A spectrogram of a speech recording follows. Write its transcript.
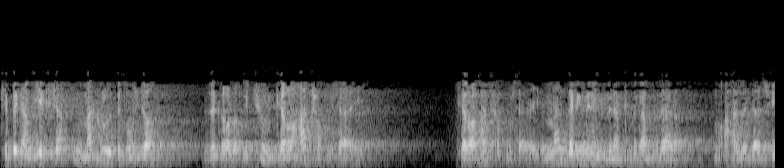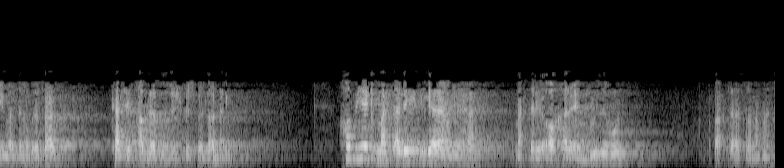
که بگم یک شخصی مکروه که تو اونجا ذکر الله چون کراهت حکم شرعی کراهت حکم شرعی من دلیلی نمی‌بینم که بگم در محل درشی مثلا به فرض کسی قبل از وضوش بسم الله نگید خب یک مسئله دیگر هم که هست. مسئله آخر امروزمون. وقت از هست.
